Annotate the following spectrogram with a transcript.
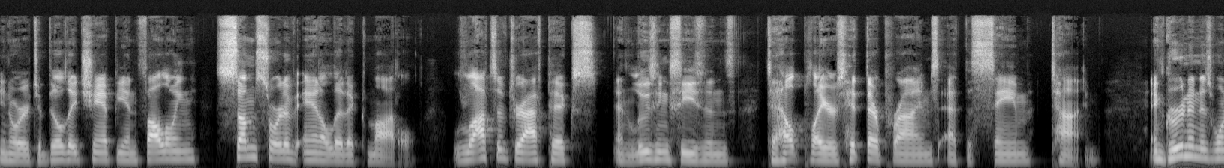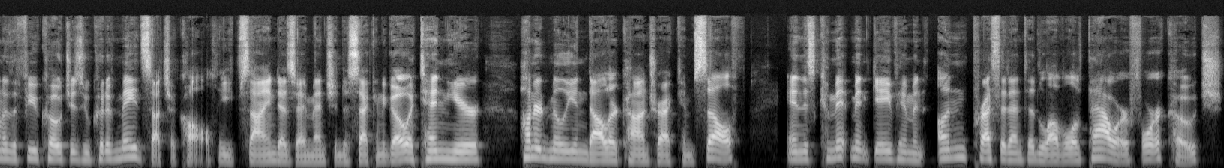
in order to build a champion following some sort of analytic model. Lots of draft picks and losing seasons to help players hit their primes at the same time. And Gruden is one of the few coaches who could have made such a call. He signed, as I mentioned a second ago, a 10 year, $100 million contract himself. And this commitment gave him an unprecedented level of power for a coach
